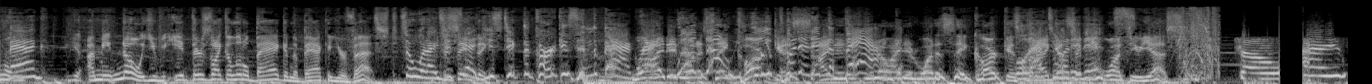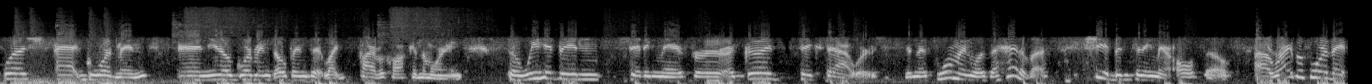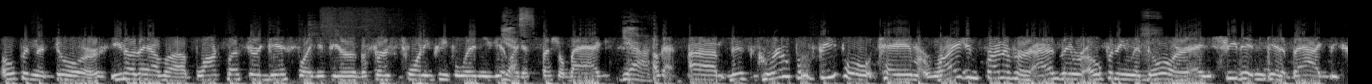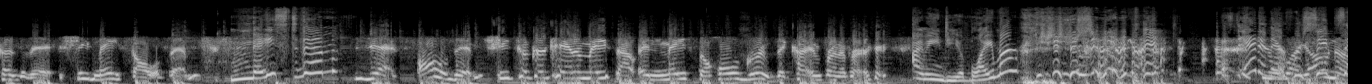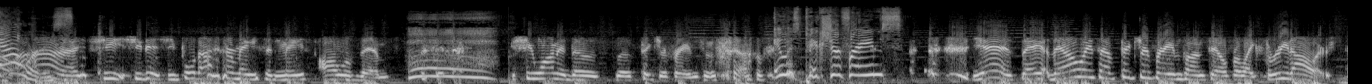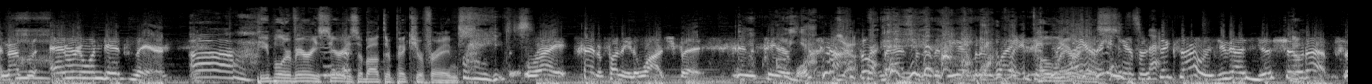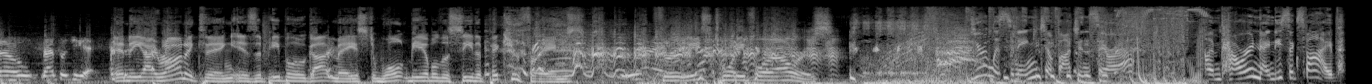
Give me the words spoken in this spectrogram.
bag. Yeah, I mean, no. You it, there's like a little bag in the back of your vest. So what I It's the just same said, thing. you stick the carcass in the bag. Well, right? I didn't well, want to no, say so carcass. You put it in I the didn't, bag. You know, I didn't want to say carcass, Well, but I that's guess what if it you is. want to, yes. So I was at Gordman's, and you know Gordman's opens at like five o'clock in the morning. So we had been sitting there for a good six hours, and this woman was ahead of us. She had been sitting there also. Uh, right before they opened the door, you know they have a blockbuster gift. Like if you're the first twenty people in, you get like a special bag. Yeah. Okay. Um, this group of people came right in front of her as they were opening the door, and she didn't get a bag because of it. She maced all of them. Maced them? Yes, all of them. She took her can of mace out and maced the whole group that cut in front of her. I mean, do you blame her? Standing She there was for like, six oh, no, hours. uh-uh. She she did. She pulled out her mace and maced all of them. she wanted those those picture frames and stuff. It was picture frames. yes, they they always have picture frames on sale for like three dollars, and that's what everyone gets there. Oh, People are very serious about their picture frames. right. Right, It's kind of funny to watch, but it was oh, terrible. yeah. Yeah. I felt bad for them at the end, but it was like, Hilarious. we're sitting here for six hours. You guys just showed up, so that's what you get. And the ironic thing is, the people who got maced won't be able to see the picture frames for at least 24 hours. You're listening to Foch and Sarah on Power 96.5.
